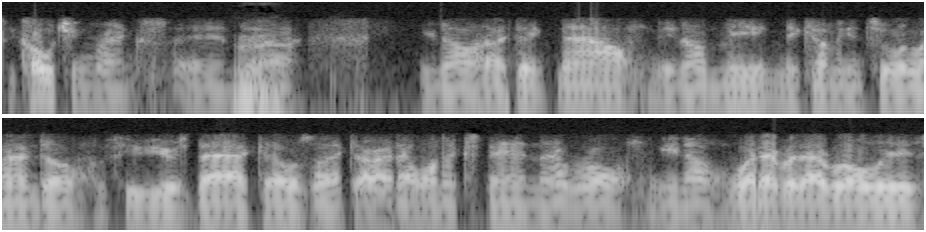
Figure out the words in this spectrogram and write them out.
the coaching ranks and right. uh you know, I think now, you know, me me coming into Orlando a few years back, I was like, all right, I want to expand that role. You know, whatever that role is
